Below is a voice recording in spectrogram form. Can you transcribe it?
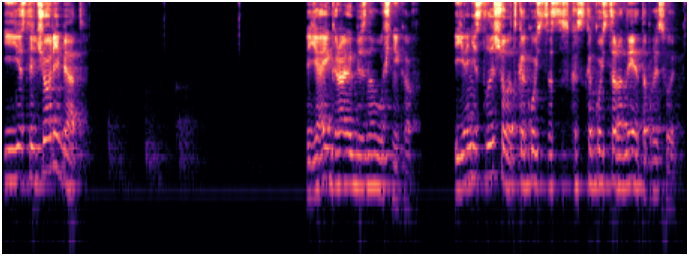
И если что, ребят, я играю без наушников. И я не слышу, вот с какой, с, с какой стороны это происходит.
